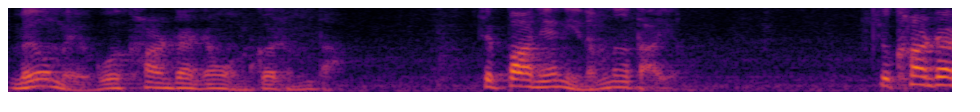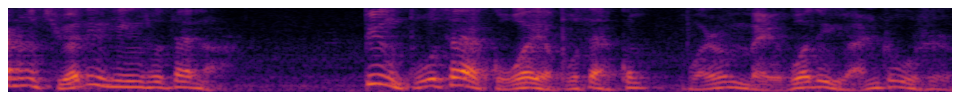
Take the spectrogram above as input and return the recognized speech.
没有美国抗日战争，我们搁什么打？这八年你能不能打赢？就抗日战争决定性因素在哪儿？并不在国，也不在共。我认为美国的援助是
